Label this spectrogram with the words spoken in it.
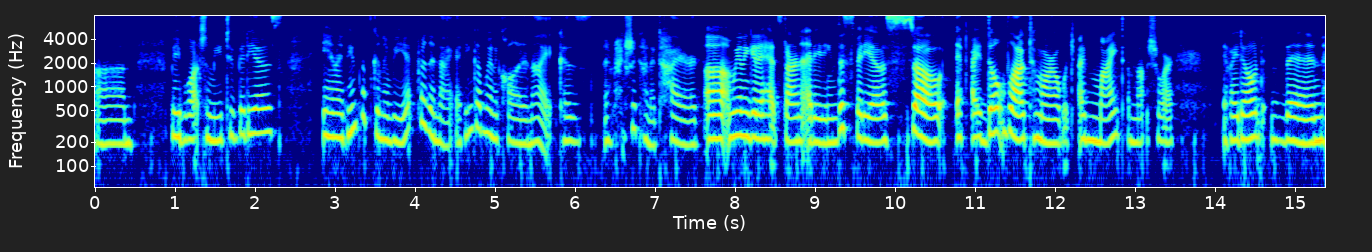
um, maybe watch some YouTube videos. And I think that's going to be it for the night. I think I'm going to call it a night because I'm actually kind of tired. Uh, I'm going to get a head start on editing this video. So if I don't vlog tomorrow, which I might, I'm not sure. If I don't, then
